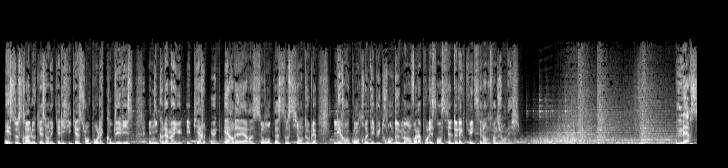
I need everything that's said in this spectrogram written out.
et ce sera l'occasion des qualifications pour la Coupe Davis. Nicolas Mahut et Pierre-Hugues Herbert seront associés en double. Rencontres débuteront demain. Voilà pour l'essentiel de l'actu. Excellente fin de journée. Merci.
